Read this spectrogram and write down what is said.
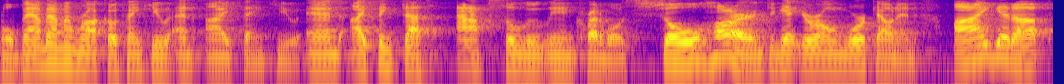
Well, Bam Bam and Rocco, thank you, and I thank you. And I think that's absolutely incredible. It's so hard to get your own workout in. I get up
